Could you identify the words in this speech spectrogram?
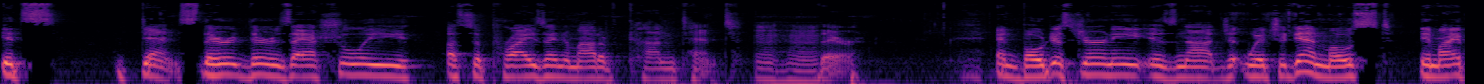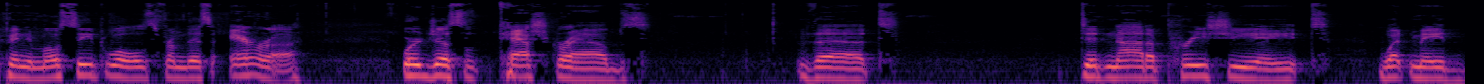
it's dense there there is actually a surprising amount of content there and bogus journey is not ju- which again most in my opinion most sequels from this era were just cash grabs that did not appreciate what made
